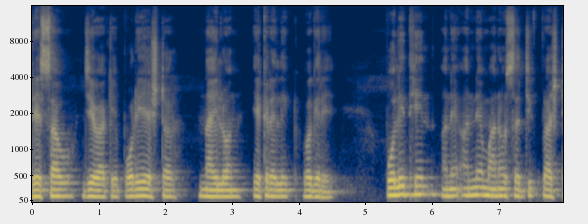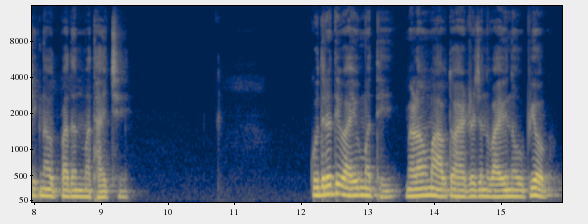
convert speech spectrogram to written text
રેસાઓ જેવા કે પોલિએસ્ટર, નાયલોન, એક્રેલિક વગેરે, પોલિથીન અને અન્ય માનવસર્જિત પ્લાસ્ટિકના ઉત્પાદનમાં થાય છે. કુદરતી વાયુમાંથી મેળવવામાં આવતો હાઇડ્રોજન વાયુનો ઉપયોગ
